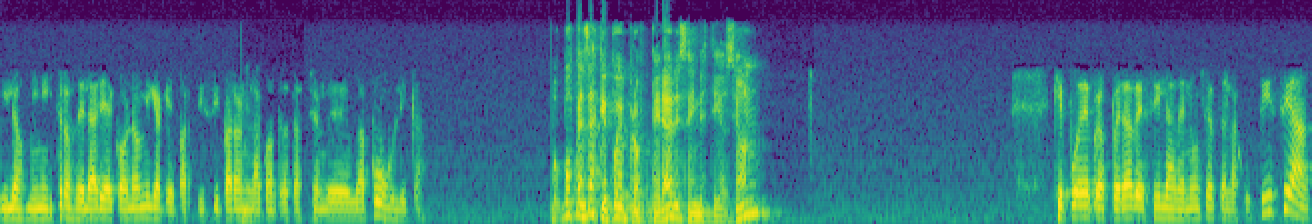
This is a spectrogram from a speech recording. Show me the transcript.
y los ministros del área económica que participaron en la contratación de deuda pública. ¿Vos pensás que puede prosperar esa investigación? Que puede prosperar decir las denuncias en la justicia?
